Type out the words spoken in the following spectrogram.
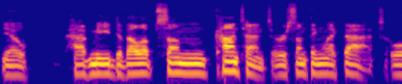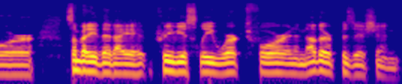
you know have me develop some content or something like that or somebody that I previously worked for in another position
